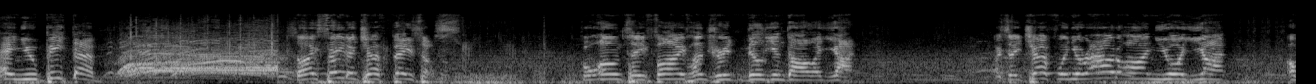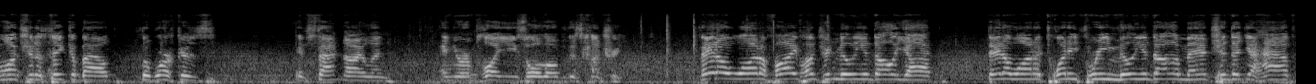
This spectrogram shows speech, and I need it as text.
and you beat them. So I say to Jeff Bezos, who owns a $500 million yacht. I say, Jeff, when you're out on your yacht, I want you to think about the workers in Staten Island and your employees all over this country. They don't want a $500 million yacht. They don't want a $23 million mansion that you have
